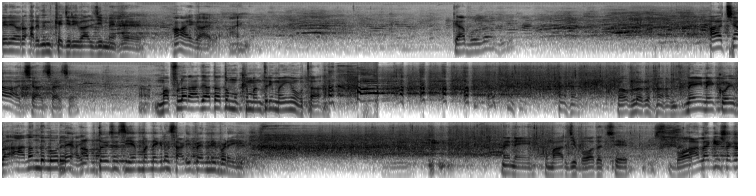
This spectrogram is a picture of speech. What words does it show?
मेरे और अरविंद केजरीवाल जी में है। हाँ आएगा आएगा आएगा। क्या बोल रहे हैं? अच्छा अच्छा अच्छा अच्छा। मफलर आ जाता तो मुख्यमंत्री मैं ही होता। मफलर हाँ, नहीं नहीं कोई बात। आनंद लो रहे अब तो इसे सीएम बनने के लिए साड़ी पहननी पड़ेगी। नहीं नहीं कुमार जी बहुत अच्छे बहुत हालाँकि शक्ल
